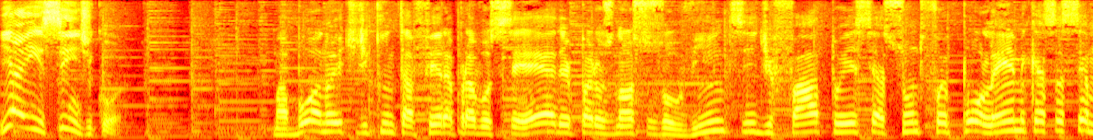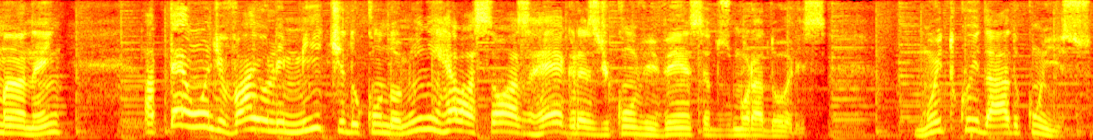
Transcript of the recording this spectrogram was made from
E aí, síndico? Uma boa noite de quinta-feira para você, Éder, para os nossos ouvintes, e de fato esse assunto foi polêmica essa semana, hein? Até onde vai o limite do condomínio em relação às regras de convivência dos moradores? Muito cuidado com isso.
